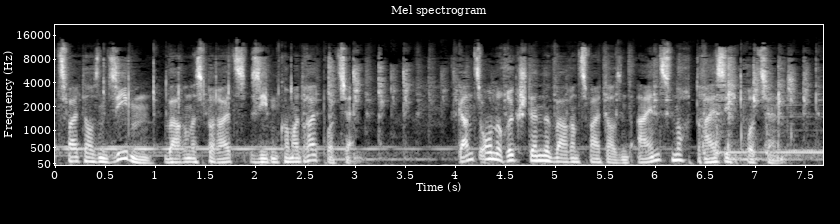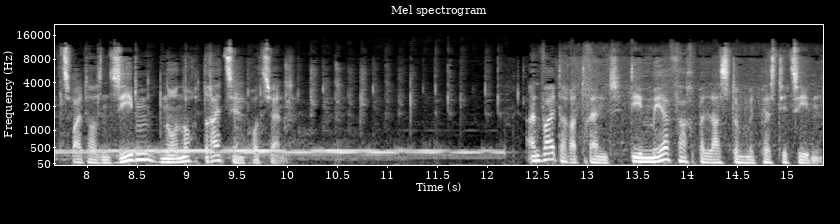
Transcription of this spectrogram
2007 waren es bereits 7,3 Prozent. Ganz ohne Rückstände waren 2001 noch 30 Prozent, 2007 nur noch 13 Prozent. Ein weiterer Trend, die Mehrfachbelastung mit Pestiziden.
